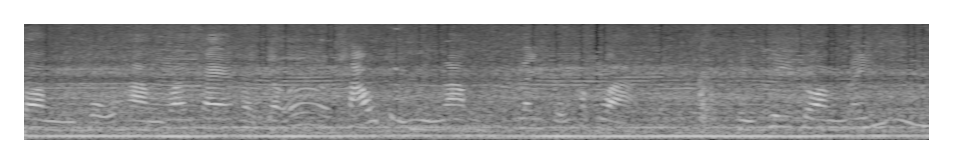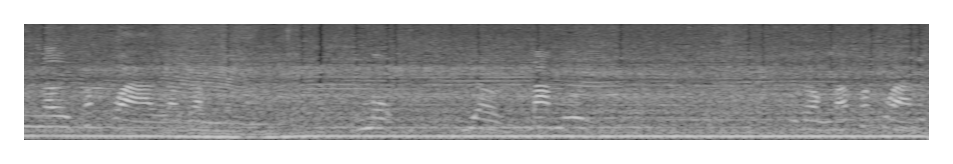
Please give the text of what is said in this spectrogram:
toàn bộ hàng qua xe và chở 6 triệu miền Nam lên chỗ Pháp Hòa. Thì khi đoàn đến nơi Pháp Hòa là gần 1 giờ 30 thì đoàn đã Pháp Hòa đến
